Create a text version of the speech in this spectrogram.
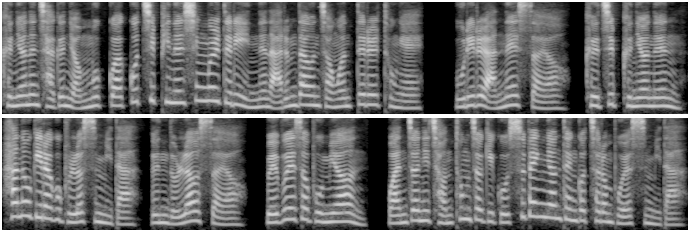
그녀는 작은 연못과 꽃이 피는 식물들이 있는 아름다운 정원 뜰을 통해 우리를 안내했어요. 그 집 그녀는 한옥이라고 불렀습니다. 은 놀라웠어요. 외부에서 보면 완전히 전통적이고 수백 년 된 것처럼 보였습니다.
